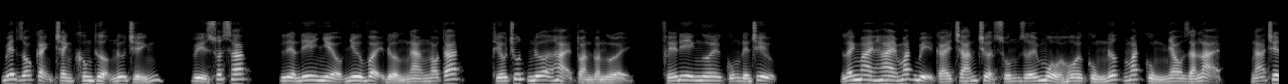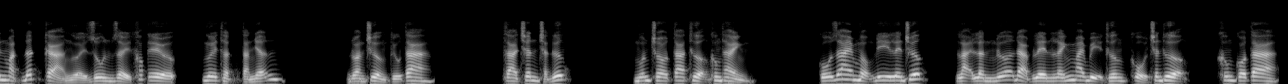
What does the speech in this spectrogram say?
biết rõ cạnh tranh không thượng nữ chính, vì xuất sắc, liền đi nhiều như vậy đường ngang ngõ tát, thiếu chút nữa hại toàn đoàn người, phế đi ngươi cũng đến chịu. Lãnh mai hai mắt bị cái chán trượt xuống dưới mồ hôi cùng nước mắt cùng nhau dán lại, ngã trên mặt đất cả người run rẩy khóc đều, ngươi thật tàn nhẫn. Đoàn trưởng cứu ta. Ta chân chặt đứt. Muốn cho ta thượng không thành. Cố dai mộng đi lên trước, lại lần nữa đạp lên lánh mai bị thương cổ chân thượng, không có ta,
